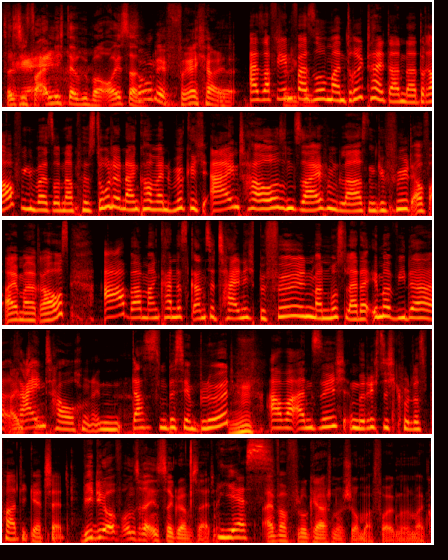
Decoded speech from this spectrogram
soll sich vor allem nicht darüber äußern. So eine Frechheit. Also auf jeden Fall so, man drückt halt dann da drauf, wie bei so einer Pistole, und dann kommen wirklich 1000 Seifenblasen gefühlt auf einmal raus. Aber man kann das ganze Teil nicht befüllen, man muss leider immer wieder Reintun. reintauchen. In- Das ist ein bisschen blöd, aber an sich ein richtig cooles Party-Gadget. Video auf unserer Instagram-Seite. Yes. Einfach Flo Kerschner Show mal folgen und mal gucken.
